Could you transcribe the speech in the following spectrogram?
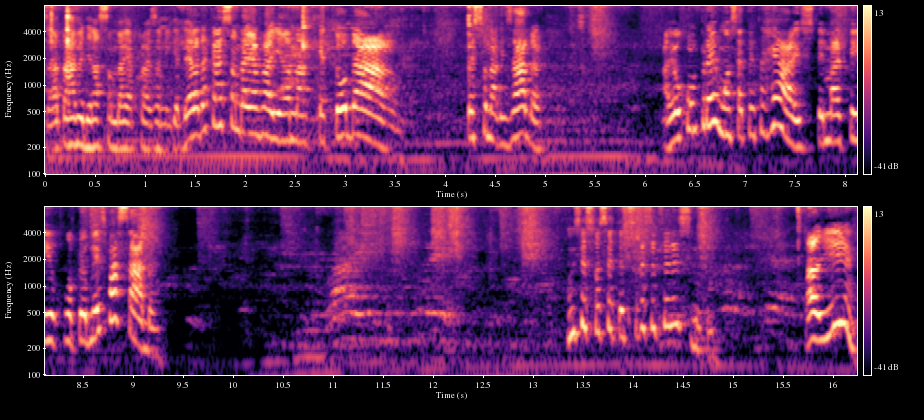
Ela tava vendendo a sandália para as amigas dela, daquela sandália havaiana que é toda personalizada. Aí eu comprei uma, 70 reais. Tem mais que eu comprei o mês passado. Não sei se foi 70, se foi 75. Aí,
